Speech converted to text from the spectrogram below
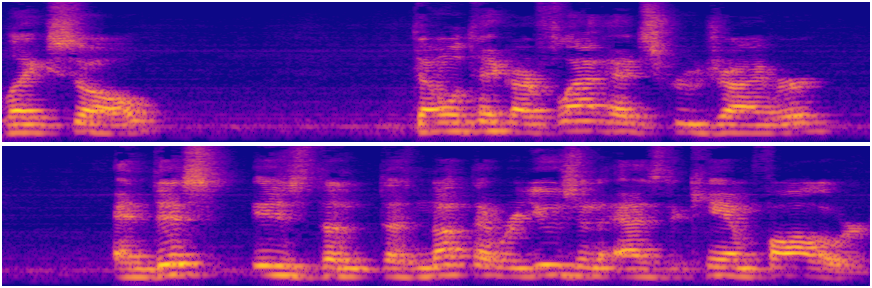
Like so. Then we'll take our flathead screwdriver and this is the, the nut that we're using as the cam follower.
